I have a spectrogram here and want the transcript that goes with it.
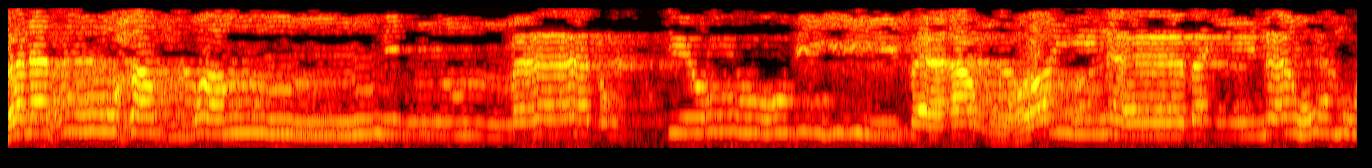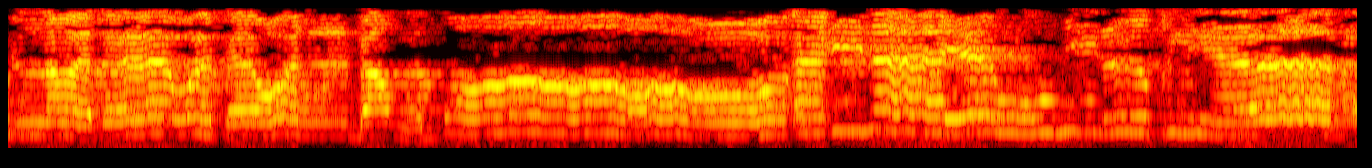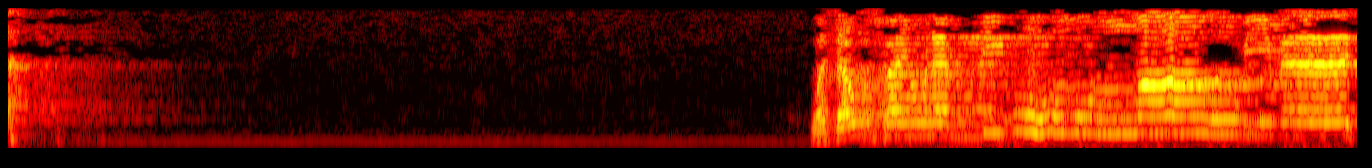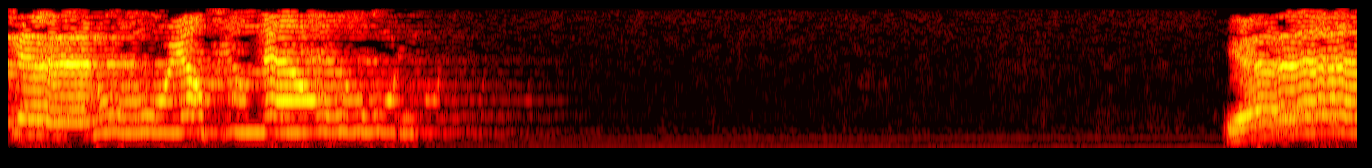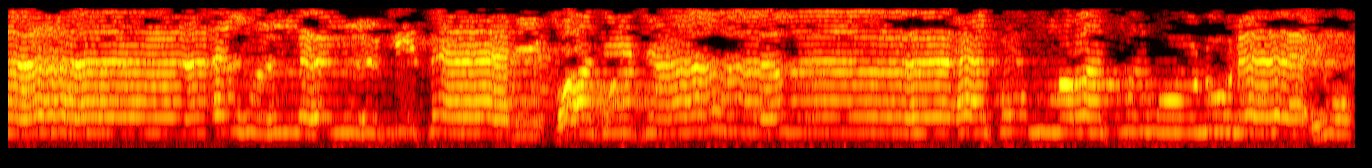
فنسوا حظا مما ذكروا به فأغرينا بينهم العداوة والبغضاء وسوف ينبئهم الله بما كانوا يصنعون. يا أهل الكتاب قد جاءكم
